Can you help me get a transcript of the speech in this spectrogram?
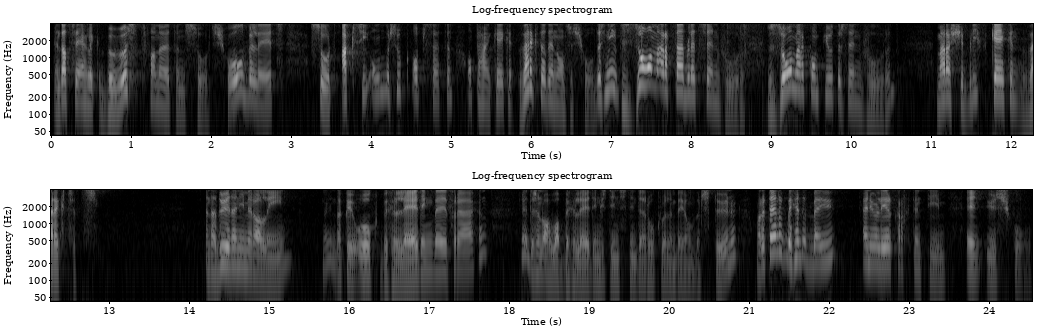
En dat ze eigenlijk bewust vanuit een soort schoolbeleid, soort actieonderzoek opzetten om te gaan kijken, werkt dat in onze school? Dus niet zomaar tablets invoeren, zomaar computers invoeren, maar alsjeblieft kijken, werkt het? En dat doe je dan niet meer alleen. Daar kun je ook begeleiding bij vragen. Er zijn nog wat begeleidingsdiensten die daar ook willen bij ondersteunen. Maar uiteindelijk begint het bij u en uw leerkrachtenteam in uw school.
